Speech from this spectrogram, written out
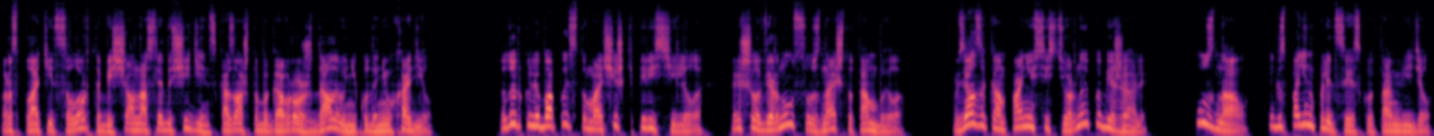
Расплатиться лорд обещал на следующий день, сказал, чтобы Гаврош ждал его никуда не уходил. Но только любопытство мальчишки пересилило. Решил вернуться, узнать, что там было. Взял за компанию сестер, ну и побежали. Узнал. И господин полицейского там видел.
